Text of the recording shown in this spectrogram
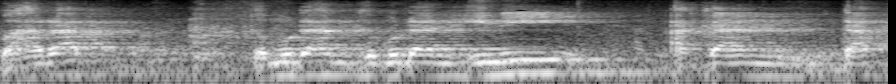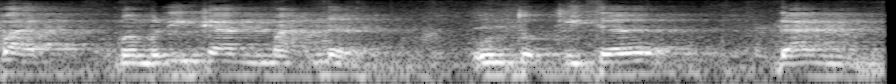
berharap kemudahan-kemudahan ini akan dapat memberikan makna untuk kita dan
